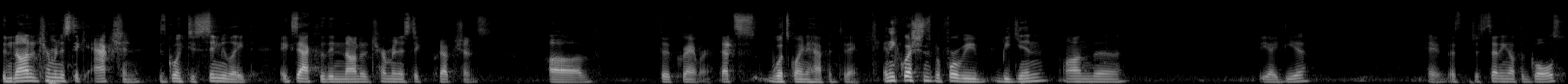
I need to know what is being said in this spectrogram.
the non-deterministic action is going to simulate exactly the non-deterministic productions of the grammar. That's what's going to happen today. Any questions before we begin on the the idea? Okay, that's just setting out the goals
